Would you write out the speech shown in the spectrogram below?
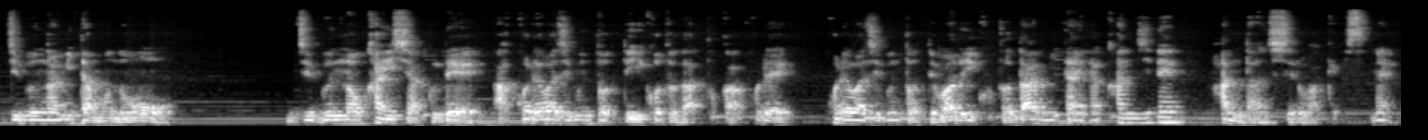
自分が見たものを自分の解釈で、あ、これは自分にとっていいことだとか、これ、これは自分にとって悪いことだみたいな感じで判断してるわけですね。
